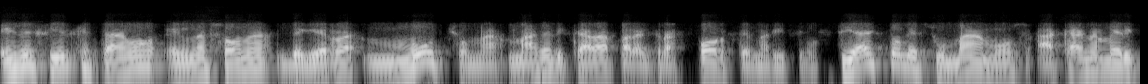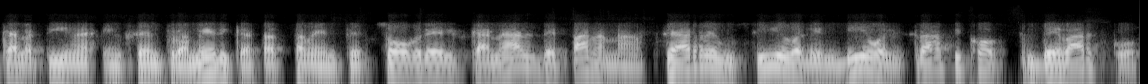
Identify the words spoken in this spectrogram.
Es decir, que estamos en una zona de guerra mucho más, más delicada para el transporte marítimo. Si a esto le sumamos acá en América Latina, en Centroamérica exactamente, sobre el canal de Panamá, se ha reducido el envío, el tráfico de barcos.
